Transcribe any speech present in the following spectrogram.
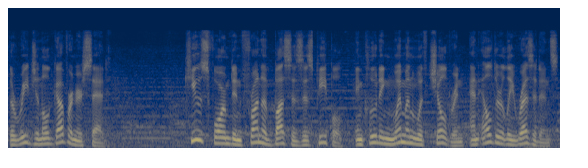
the regional governor said. Queues formed in front of buses as people, including women with children and elderly residents,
